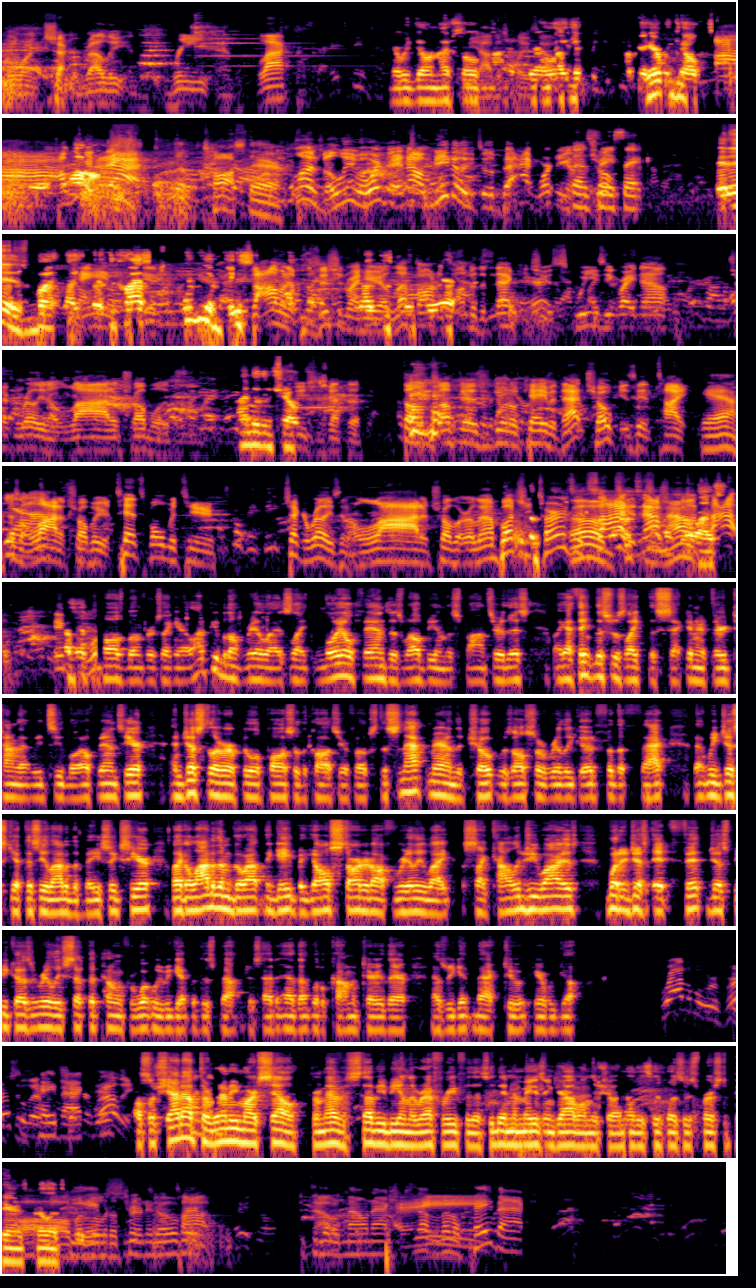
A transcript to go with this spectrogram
Lauren Ceccarelli in green and black. There we go. Nice little. Yeah, I like it. Okay, here we go. Ah, look at that. Little toss there. Unbelievable work there. And now immediately to the back, working on That's the choke. basic. It is, but like the, the class would be a basic dominant position right here. Left arm is under the neck, and she's squeezing right now. Ceccarelli in a lot of trouble. Under the choke. She's got the thumbs up there. She's doing okay, but that choke is in tight. Yeah. There's Yeah. a lot of trouble here. Tense moments here. Ceccarelli's in a lot of trouble early on, but she turns Oh, inside and now she's now- on top. I've hit the balls bone for a second here. A lot of people don't realize, like loyal fans as well being the sponsor of this. Like I think this was like the second or third time that we'd see loyal fans here. And just to a little pause of the cause here, folks. The snapmare and the choke was also really good for the fact that we just get to see a lot of the basics here. Like a lot of them go out the gate, but y'all started off really like psychology wise, but it just it fit just because it really set the tone for what we would get with this bout. Just had to add that little commentary there as we get back to it. Here we go. Incredible reversal there from Payback Also, shout out to Remy Marcel from FSW being the referee for this. He did an amazing job on the show. I know this was his first appearance. Oh, for Let's- be able to turn it over. It's a little mount action. It's a little payback.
